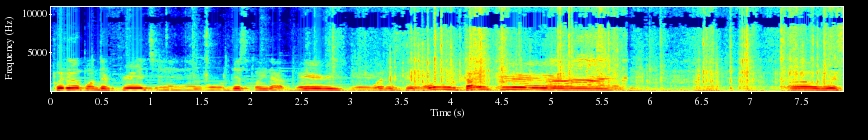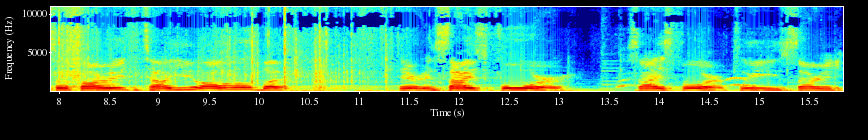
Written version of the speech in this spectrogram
put it up on the fridge and we'll display that very, very. What is this? Oh, diapers! Oh, we're so sorry to tell you all, but they're in size four. Size four, please. Sorry.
